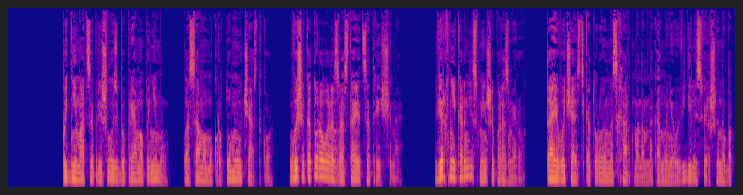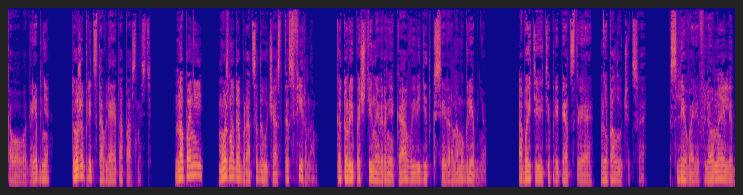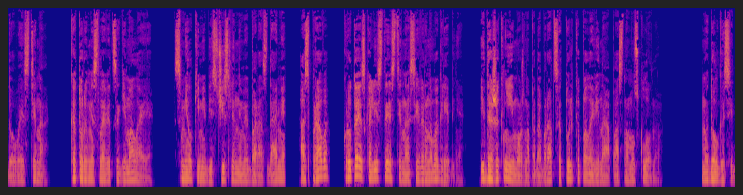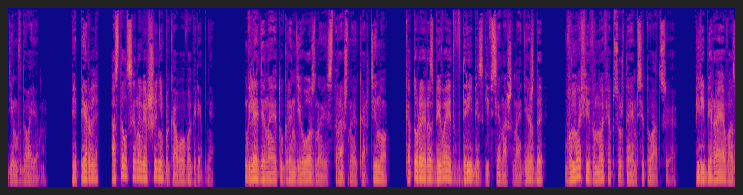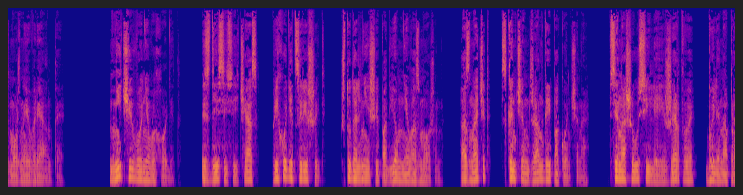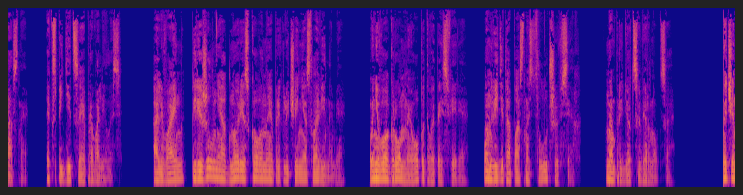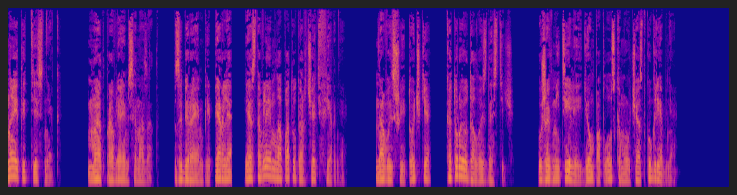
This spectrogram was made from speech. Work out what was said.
Подниматься пришлось бы прямо по нему, по самому крутому участку, выше которого разрастается трещина. Верхний карниз меньше по размеру. Та его часть, которую мы с Хартманом накануне увидели с вершины бокового гребня, тоже представляет опасность. Но по ней можно добраться до участка с Фирном, который почти наверняка выведет к северному гребню. Обойти эти препятствия не получится. Слева рифленая ледовая стена, которыми славятся Гималаи, с мелкими бесчисленными бороздами, а справа крутая скалистая стена северного гребня, и даже к ней можно подобраться только половина опасному склону. Мы долго сидим вдвоем. Пеперль остался на вершине бокового гребня. Глядя на эту грандиозную и страшную картину, которая разбивает вдребезги все наши надежды, вновь и вновь обсуждаем ситуацию, перебирая возможные варианты. Ничего не выходит. Здесь и сейчас приходится решить, что дальнейший подъем невозможен, а значит, с Канченджангой покончено. Все наши усилия и жертвы были напрасны. Экспедиция провалилась. Альвайн пережил не одно рискованное приключение с лавинами. У него огромный опыт в этой сфере. Он видит опасность лучше всех. Нам придется вернуться. Начинает идти снег. Мы отправляемся назад, забираем пеперля и оставляем лопату торчать в ферне, на высшей точке, которую удалось достичь. Уже в метели идем по плоскому участку гребня.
